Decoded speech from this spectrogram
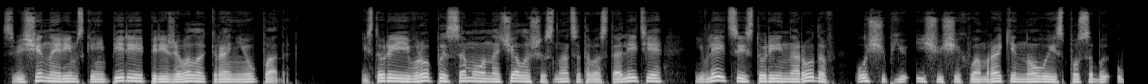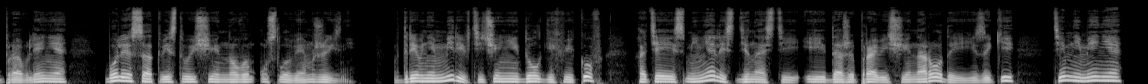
Священная Римская империя переживала крайний упадок. История Европы с самого начала XVI столетия является историей народов, ощупью ищущих во мраке новые способы управления, более соответствующие новым условиям жизни. В древнем мире в течение долгих веков, хотя и сменялись династии и даже правящие народы и языки, тем не менее,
